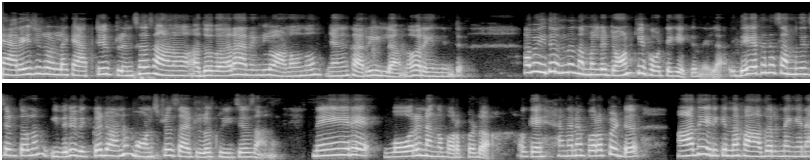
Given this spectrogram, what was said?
ക്യാരേജിലുള്ള ക്യാപ്റ്റീവ് പ്രിൻസസ് ആണോ അതോ വേറെ ആരെങ്കിലും ആണോ എന്നും ഞങ്ങൾക്ക് അറിയില്ല എന്ന് പറയുന്നുണ്ട്. അപ്പോൾ ഇതൊന്നും നമ്മളുടെ ഡോൺ കിഹോട്ട് കേൾക്കുന്നില്ല. ഇദ്ദേഹത്തിനെ സംബന്ധിച്ചിടത്തോളം ഇവർ വിക്കഡ് ആണ് മോൺസ്ട്രസ് ആയിട്ടുള്ള ക്രീച്ചേഴ്സ് ആണ്. നേരെ വോറൻ അങ്ങ് പുറപ്പെടുക ഓക്കെ അങ്ങനെ പുറപ്പെട്ട് ആദ്യം ഇരിക്കുന്ന ഫാദറിനെ ഇങ്ങനെ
